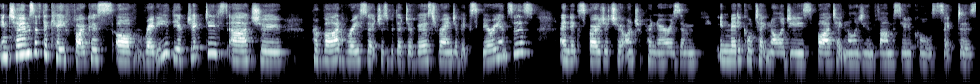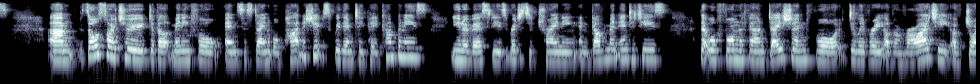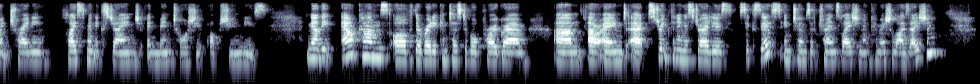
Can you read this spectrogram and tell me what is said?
in terms of the key focus of REDI, the objectives are to provide researchers with a diverse range of experiences and exposure to entrepreneurism in medical technologies, biotechnology and pharmaceutical sectors. Um, it's also to develop meaningful and sustainable partnerships with MTP companies, universities, registered training and government entities that will form the foundation for delivery of a variety of joint training, placement exchange, and mentorship opportunities. Now, the outcomes of the REDI Contestable program um, are aimed at strengthening Australia's success in terms of translation and commercialisation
